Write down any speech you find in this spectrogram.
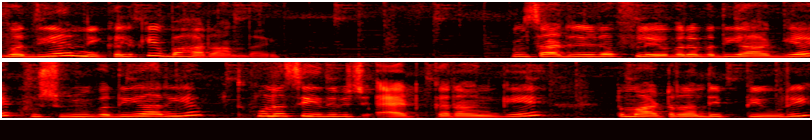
ਵਧੀਆ ਨਿਕਲ ਕੇ ਬਾਹਰ ਆਉਂਦਾ ਹੈ। ਹੁਣ ਸਾਡਾ ਜਿਹੜਾ ਫਲੇਵਰ ਹੈ, ਵਧੀਆ ਆ ਗਿਆ ਹੈ, ਖੁਸ਼ਬੂ ਵਧੀਆ ਆ ਰਹੀ ਹੈ। ਹੁਣ ਅਸੀਂ ਇਹਦੇ ਵਿੱਚ ਐਡ ਕਰਾਂਗੇ ਟਮਾਟਰਾਂ ਦੀ ਪਿਊਰੀ।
